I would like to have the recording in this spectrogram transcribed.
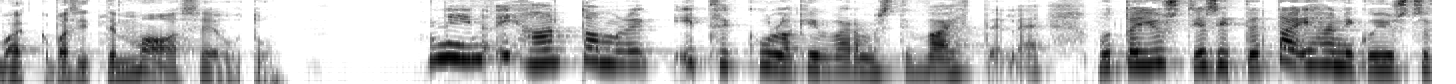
vaikkapa sitten maaseutu. Niin, no ihan tommonen itse kullakin varmasti vaihtelee. Mutta just, ja sitten, tai ihan niinku just se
